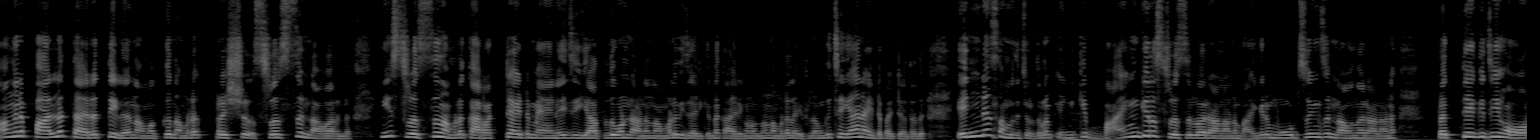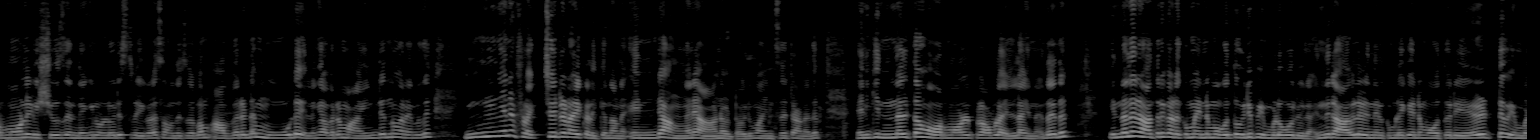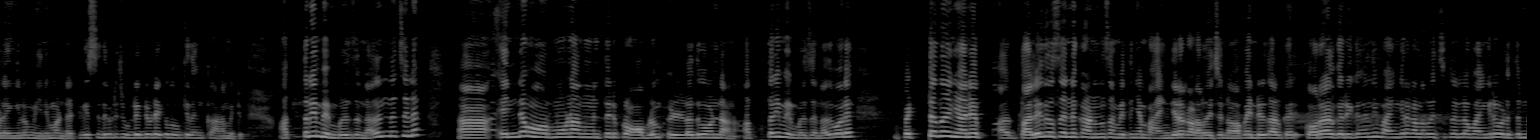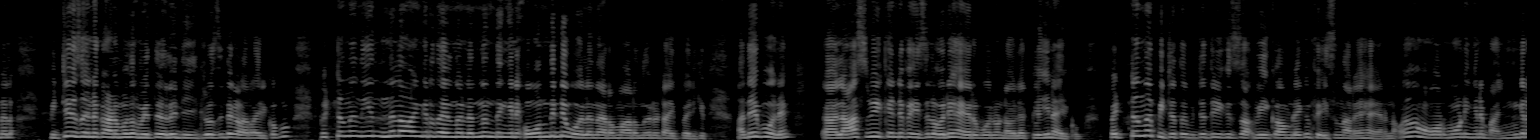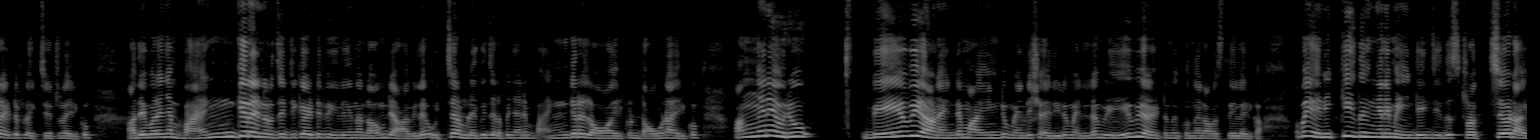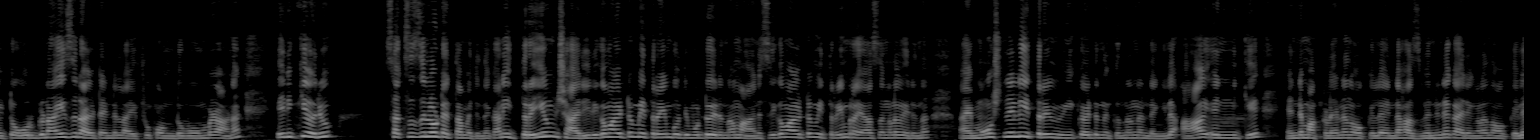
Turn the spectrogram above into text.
അങ്ങനെ പല തരത്തിൽ നമുക്ക് നമ്മുടെ പ്രഷർ സ്ട്രെസ് ഉണ്ടാവാറുണ്ട്. ഈ സ്ട്രെസ്സ് നമ്മൾ കറക്റ്റായിട്ട് മാനേജ് ചെയ്യാത്തത് കൊണ്ടാണ് നമ്മൾ വിചാരിക്കുന്ന കാര്യങ്ങളൊന്നും നമ്മുടെ ലൈഫിൽ നമുക്ക് ചെയ്യാനായിട്ട് പറ്റാത്തത്. എന്നെ സംബന്ധിച്ചിടത്തോളം എനിക്ക് ഭയങ്കര സ്ട്രെസ്സുള്ള ഒരാളാണ് ഭയങ്കര മൂഡ് സ്വിങ്സ് ഉണ്ടാവുന്ന ഒരാളാണ്. പ്രത്യേകിച്ച് ഈ ഹോർമോണൽ ഇഷ്യൂസ് എന്തെങ്കിലും ഉള്ള ഒരു സ്ത്രീകളെ സംബന്ധിച്ചിടത്തോളം അവരുടെ മൂഡ് അല്ലെങ്കിൽ അവരുടെ മൈൻഡ് എന്ന് പറയുന്നത് ഇങ്ങനെ ഫ്ലക്ച്വേറ്റഡ് ആയി കളിക്കുന്നതാണ്. എന്റെ അങ്ങനെയാണ് കേട്ടോ. ഒരു മൈൻഡ് സെറ്റ് ആണത്. എനിക്ക് ഇന്നലത്തെ ഹോർമോണൽ പ്രോബ്ലം അല്ല ഇന്ന്. അതായത് ഇന്നലെ രാത്രി കിടക്കുമ്പോൾ എന്റെ മുഖത്ത് ഒരു പിമ്പിൾ പോലും ഇല്ല. ഇന്ന് രാവിലെ എഴുന്നേൽക്കുമ്പോഴേക്കും എന്റെ മുഖത്ത് ഒരു എട്ട് പിമ്പിളെങ്കിലും മിനിമം ഉണ്ട്. അറ്റ്ലീസ്റ്റ് ഇതിവിടെ ചുണ്ടിന്റെ ഇവിടെയൊക്കെ നോക്കി നിങ്ങൾക്ക് കാണാൻ പറ്റും. അത്രയും പിമ്പിൾസ് ഉണ്ട്. അതെന്താ വെച്ചാൽ എന്റെ ഹോർമോൺ അങ്ങനത്തെ ഒരു പ്രോബ്ലം ഉള്ളത് കൊണ്ടാണ്. അത്രയും പിമ്പിൾസ് ഉണ്ട്. അതുപോലെ പെട്ടെന്ന് ഞാൻ തലേ ദിവസം എന്നെ കാണുന്ന സമയത്ത് ഞാൻ ഭയങ്കര കളർ വെച്ചിട്ടുണ്ടാവും അപ്പോൾ എന്റെ ആൾക്കാർ കുറേ ആൾക്കാർ നീ ഭയങ്കര കളർ വെച്ചിട്ടുണ്ടല്ലോ ഭയങ്കര വെളുത്തിട്ടുണ്ടല്ലോ. പിറ്റേ ദിവസം എന്നെ കാണുമ്പോൾ സമയത്ത് അല്ലെങ്കിൽ ഡീക്രോസിന്റെ കളറായിരിക്കും അപ്പോൾ പെട്ടെന്ന് നീ ഇന്നലെ ഭയങ്കര ഇതായിരുന്നല്ലോ ഇന്ന് എന്തിങ്ങനെ ഓന്തിന്റെ പോലെ നിറം മാറുന്ന ഒരു ടൈപ്പ് ആയിരിക്കും. അതേപോലെ ലാസ്റ്റ് വീക്ക് എന്റെ ഫേസിൽ ഒരു ഹെയർ പോലും ഉണ്ടാവില്ല ക്ലീൻ ആയിരിക്കും. പെട്ടെന്ന് പിറ്റത്തെ പിറ്റത്തെ വീക്ക് ആകുമ്പോഴേക്കും ഫേസ് നിറയെ ഹെയർ ഉണ്ടാവും. ഹോർമോൺ ഇങ്ങനെ ഭയങ്കരമായിട്ട് ഫ്ലക്ച്വേറ്റഡ് ആയിരിക്കും. അതേപോലെ ഞാൻ ഭയങ്കര എനർജറ്റിക് ആയിട്ട് ഫീൽ ചെയ്യുന്നുണ്ടാവും. രാവിലെ ഉച്ച ആകുമ്പോഴേക്കും ചിലപ്പോൾ ഞാൻ ഭയങ്കര ലോ ആയിരിക്കും ഡൗൺ ആയിരിക്കും. അങ്ങനെ ഒരു വേവിയാണ് എന്റെ മൈൻഡും എന്റെ ശരീരവും എല്ലാം വേവി ആയിട്ട് നിൽക്കുന്ന അവസ്ഥയിലായിരിക്കാം അപ്പോൾ എനിക്ക് ഇത് ഇങ്ങനെ മെയിന്റെയിൻ ചെയ്ത് സ്ട്രക്ചേർഡ് ആയിട്ട് ഓർഗനൈസ്ഡ് ആയിട്ട് എന്റെ ലൈഫ് കൊണ്ടുപോകുമ്പോഴാണ് എനിക്കൊരു സക്സസ്സിലോട്ട് എത്താൻ പറ്റുന്നത്. കാരണം ഇത്രയും ശാരീരികമായിട്ടും ഇത്രയും ബുദ്ധിമുട്ട് വരുന്ന മാനസികമായിട്ടും ഇത്രയും പ്രയാസങ്ങൾ വരുന്ന എമോഷണലി ഇത്രയും വീക്കായിട്ട് നിൽക്കുന്നുണ്ടെങ്കിൽ ആ എനിക്ക് എന്റെ മക്കളേനെ നോക്കൽ എന്റെ ഹസ്ബൻഡിന്റെ കാര്യങ്ങൾ നോക്കൽ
